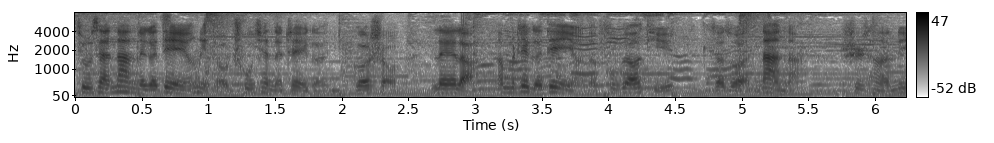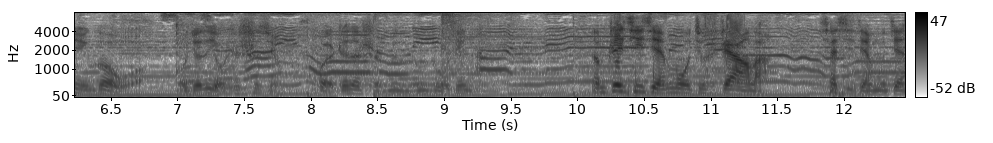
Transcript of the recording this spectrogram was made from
就是在《娜娜》这个电影里头出现的这个女歌手 Lena。那么这个电影的副标题叫做《娜娜：世上的另一个我》。我觉得有些事情会真的是命中注定的。那么这期节目就是这样了，下期节目见。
